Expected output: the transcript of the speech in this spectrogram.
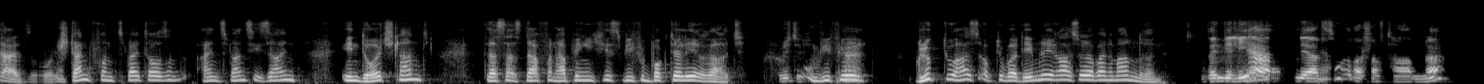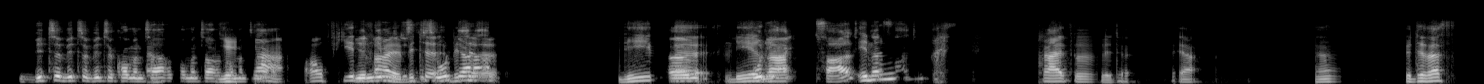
halt so, ne? Stand von 2021 sein in Deutschland, dass das davon abhängig ist, wie viel Bock der Lehrer hat. Richtig. Und wie viel ja. Glück du hast, ob du bei dem Lehrer hast oder bei einem anderen. Wenn wir Lehrer ja. in der Zuhörerschaft haben, ne? Bitte, bitte, bitte Kommentare, Kommentare, ja, Kommentare. auf jeden Wir Fall. Bitte, bitte. Liebe ähm, Lehrer, zahlt innen, schreibt bitte. Ja. ja. Bitte was,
